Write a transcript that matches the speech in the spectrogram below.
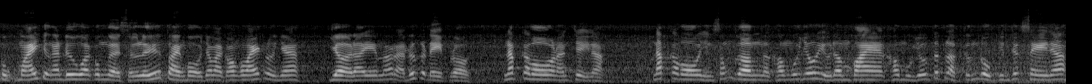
Cục máy trường Anh đưa qua công nghệ xử lý toàn bộ cho bà con cô bác rồi nha. Giờ đây em nói là rất là đẹp rồi. Nắp cabo nè, anh chị nè. Nắp cabo những sóng gân là không có dấu hiệu đâm va, Không có dấu tích là cứng đục trên chiếc xe nhá.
